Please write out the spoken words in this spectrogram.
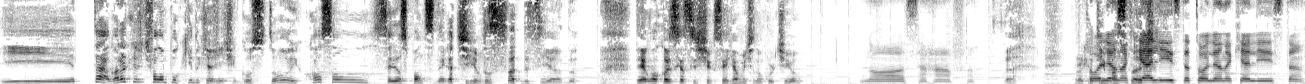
E tá, agora que a gente falou um pouquinho do que a gente gostou, e quais são seriam os pontos negativos desse ano? Tem alguma coisa que você assistiu que você realmente não curtiu? Nossa, Rafa. Porque tô eu tenho olhando bastante. aqui a lista, tô olhando aqui a lista.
